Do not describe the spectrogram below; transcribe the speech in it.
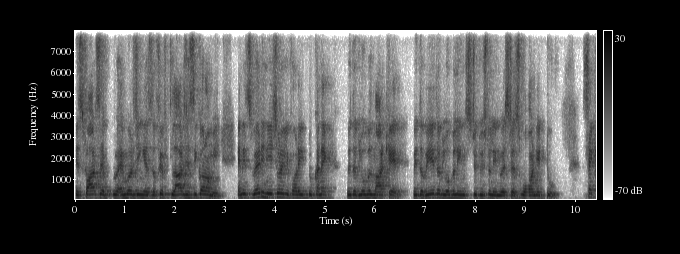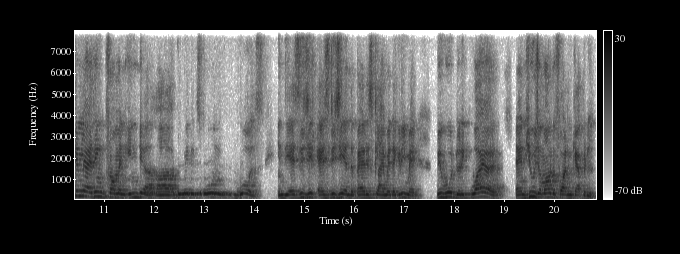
is fast emerging as the fifth largest economy, and it's very naturally for it to connect with the global market with the way the global institutional investors want it to. Secondly, I think from an India uh, to meet its own goals in the SDG, SDG and the Paris Climate Agreement, we would require a huge amount of foreign capital.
